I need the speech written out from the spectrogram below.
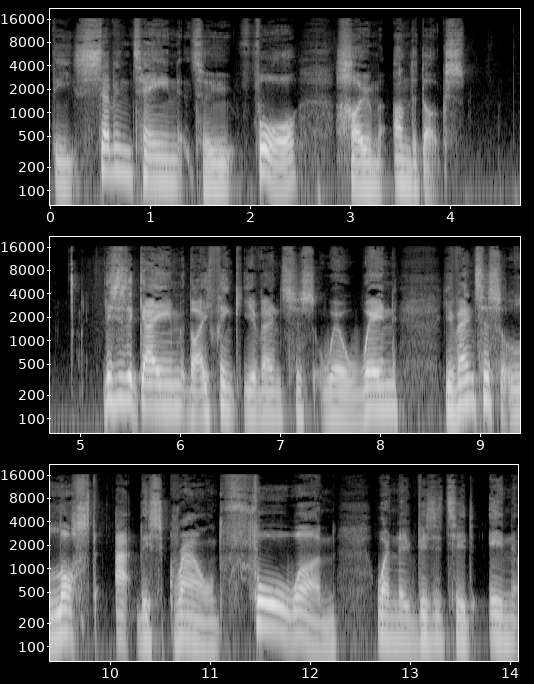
the 17 to 4 home underdogs. This is a game that I think Juventus will win. Juventus lost at this ground 4 1 when they visited in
